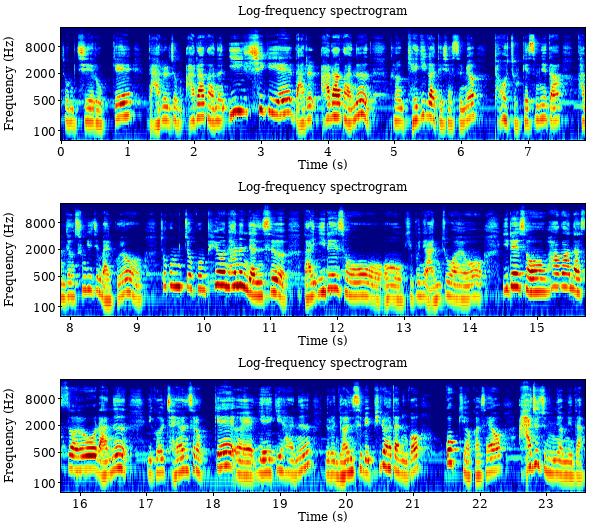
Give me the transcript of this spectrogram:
좀 지혜롭게 나를 좀 알아가는 이 시기에 나를 알아가는 그런 계기가 되셨으면 더 좋겠습니다. 감정 숨기지 말고요. 조금 조금 표현하는 연습. 나 이래서 어, 기분이 안 좋아요. 이래서 화가 났어요. 라는 이걸 자연스럽게 예, 얘기하는 이런 연습이 필요하다는 거 꼭 기억하세요. 아주 중요합니다.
